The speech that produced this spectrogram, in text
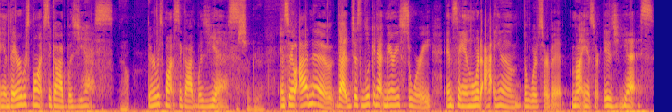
and their response to God was yes. Yep. Their response to God was yes. So good. And so I know that just looking at Mary's story and saying, Lord, I am the Lord's servant, my answer is yes.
